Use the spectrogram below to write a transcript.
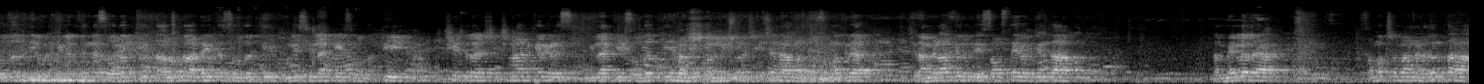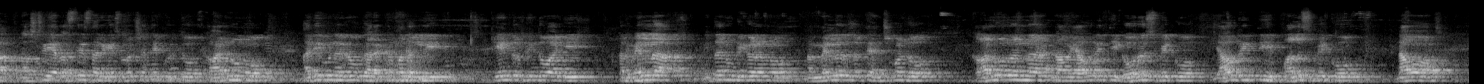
ಸೌದತ್ತಿ ವಕೀಲರ ಸಂಘ ಸೌದತ್ತಿ, ತಾಲೂಕು ಆಡಳಿತ ಸೌದತ್ತಿ, ಪೊಲೀಸ್ ಇಲಾಖೆ ಸೌದತ್ತಿ, ಕ್ಷೇತ್ರ ಶಿಕ್ಷಣಾಧಿಕಾರಿಗಳ ಇಲಾಖೆ ಸೌದತ್ತಿ ಹಾಗೂ ಶಿಕ್ಷಣ ಮತ್ತು ಸಮಗ್ರ ಗ್ರಾಮೀಣಾಭಿವೃದ್ಧಿ ಸಂಸ್ಥೆ ವತಿಯಿಂದ ನಮ್ಮೆಲ್ಲರ ಸಮಕ್ಷಮ ನಡೆದಂತಹ ರಾಷ್ಟ್ರೀಯ ರಸ್ತೆ ಸಾರಿಗೆ ಸುರಕ್ಷತೆ ಕುರಿತು ಕಾನೂನು ಅರಿವು ನೆರವು ಕಾರ್ಯಕ್ರಮದಲ್ಲಿ ಕೇಂದ್ರ ಬಿಂದುವಾಗಿ ತಮ್ಮೆಲ್ಲ ಹಿತನುಡಿಗಳನ್ನು ನಮ್ಮೆಲ್ಲರ ಜೊತೆ ಹಂಚಿಕೊಂಡು ಕಾನೂನನ್ನ ನಾವು ಯಾವ ರೀತಿ ಗೌರವಿಸಬೇಕು, ಯಾವ ರೀತಿ ಪಾಲಿಸಬೇಕು ನಾವು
